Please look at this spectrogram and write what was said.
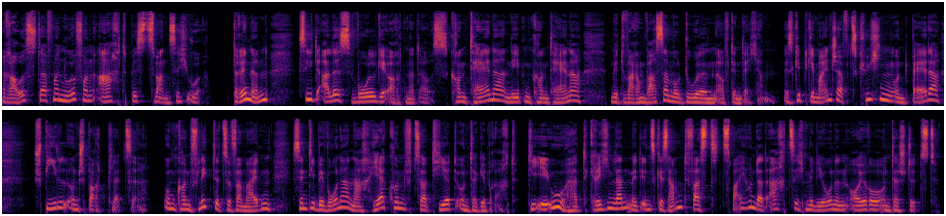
Raus darf man nur von 8 bis 20 Uhr. Drinnen sieht alles wohlgeordnet aus. Container neben Container mit Warmwassermodulen auf den Dächern. Es gibt Gemeinschaftsküchen und Bäder, Spiel- und Sportplätze. Um Konflikte zu vermeiden, sind die Bewohner nach Herkunft sortiert untergebracht. Die EU hat Griechenland mit insgesamt fast 280 Millionen Euro unterstützt.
